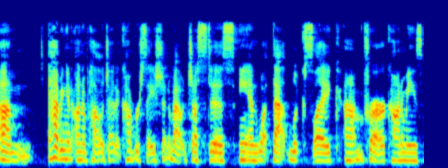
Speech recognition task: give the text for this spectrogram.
Um, having an unapologetic conversation about justice and what that looks like um, for our economies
